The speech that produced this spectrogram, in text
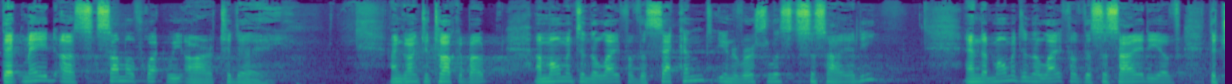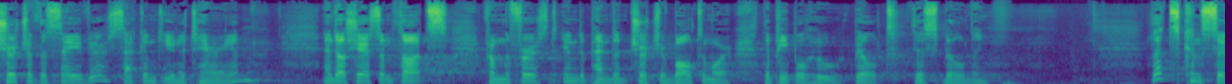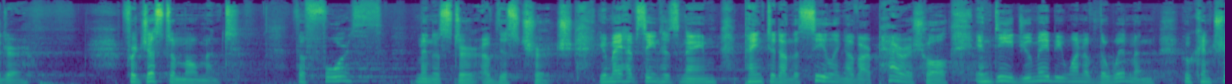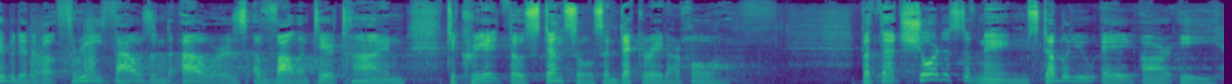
that made us some of what we are today. I'm going to talk about a moment in the life of the Second Universalist Society and a moment in the life of the Society of the Church of the Savior, Second Unitarian. And I'll share some thoughts from the First Independent Church of Baltimore, the people who built this building. Let's consider for just a moment the fourth minister of this church. You may have seen his name painted on the ceiling of our parish hall. Indeed, you may be one of the women who contributed about 3,000 hours of volunteer time to create those stencils and decorate our hall. But that shortest of names, W A R E,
